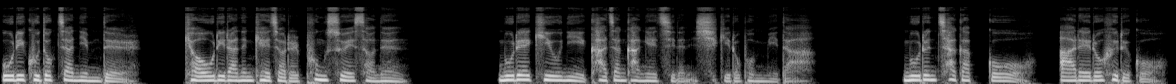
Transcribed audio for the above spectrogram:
우리 구독자님들, 겨울이라는 계절을 풍수에서는 물의 기운이 가장 강해지는 시기로 봅니다. 물은 차갑고 아래로 흐르고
